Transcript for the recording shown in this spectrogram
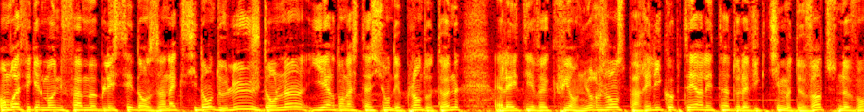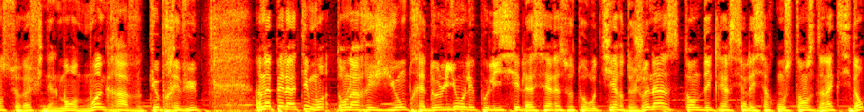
En bref, également une femme blessée dans un accident de luge dans l'Ain hier dans la station des Plans d'automne. Elle a été évacuée en urgence par hélicoptère. L'état de la victime de 29 ans serait finalement moins grave que prévu. Un appel à témoins dans la région près de Lyon. Les policiers de la CRS autoroutière de Genasse tentent d'éclaircir les circonstances d'un accident.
